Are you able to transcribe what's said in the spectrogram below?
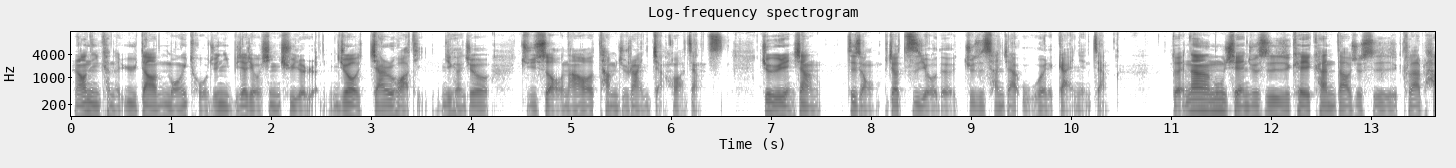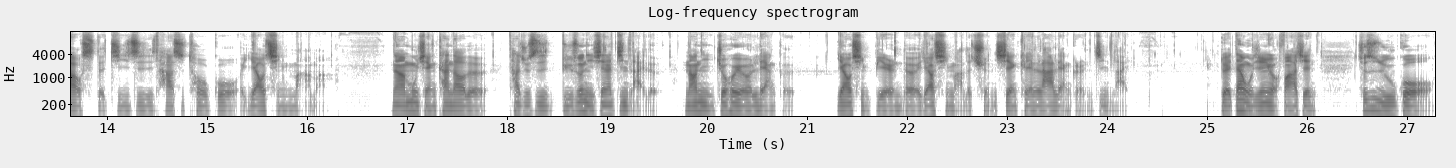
然后你可能遇到某一坨就是你比较有兴趣的人，你就加入话题，你可能就举手，然后他们就让你讲话，这样子就有点像这种比较自由的，就是参加舞会的概念这样。对，那目前就是可以看到，就是 Clubhouse 的机制，它是透过邀请码嘛。那目前看到的，它就是，比如说你现在进来了，然后你就会有两个邀请别人的邀请码的权限，可以拉两个人进来。对，但我今天有发现，就是如果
